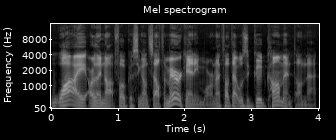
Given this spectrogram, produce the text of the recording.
why are they not focusing on South America anymore? And I thought that was a good comment on that.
